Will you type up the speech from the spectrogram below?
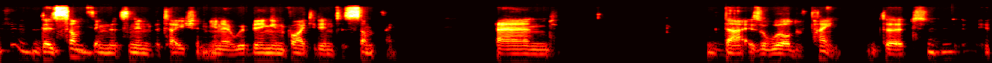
mm-hmm. there's something that's an invitation you know we're being invited into something and that is a world of paint that mm-hmm. is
